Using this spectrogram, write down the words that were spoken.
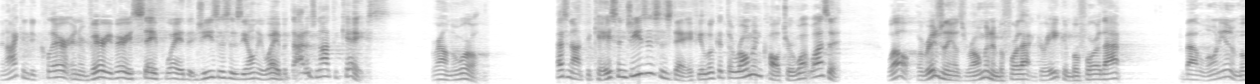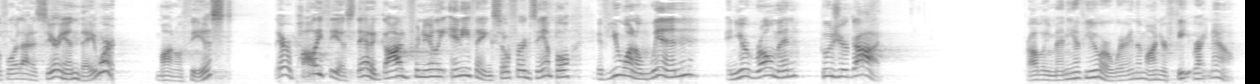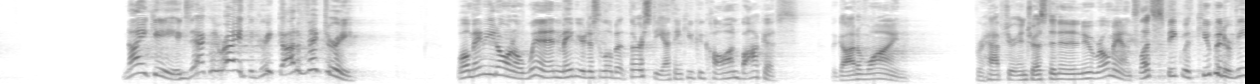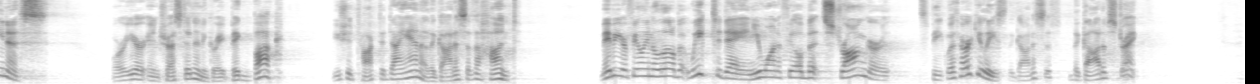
and I can declare in a very, very safe way that Jesus is the only way, but that is not the case around the world. That's not the case in Jesus' day. If you look at the Roman culture, what was it? Well, originally it was Roman, and before that, Greek, and before that, Babylonian, and before that, Assyrian. They weren't monotheist. They were polytheists. They had a God for nearly anything. So, for example, if you want to win and you're Roman, who's your God? Probably many of you are wearing them on your feet right now. Nike, exactly right, the Greek god of victory. Well, maybe you don't want to win, maybe you're just a little bit thirsty. I think you could call on Bacchus, the god of wine. Perhaps you're interested in a new romance. Let's speak with Cupid or Venus. Or you're interested in a great big buck. You should talk to Diana, the goddess of the hunt. Maybe you're feeling a little bit weak today and you want to feel a bit stronger. Speak with Hercules, the, goddess of, the god of strength.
